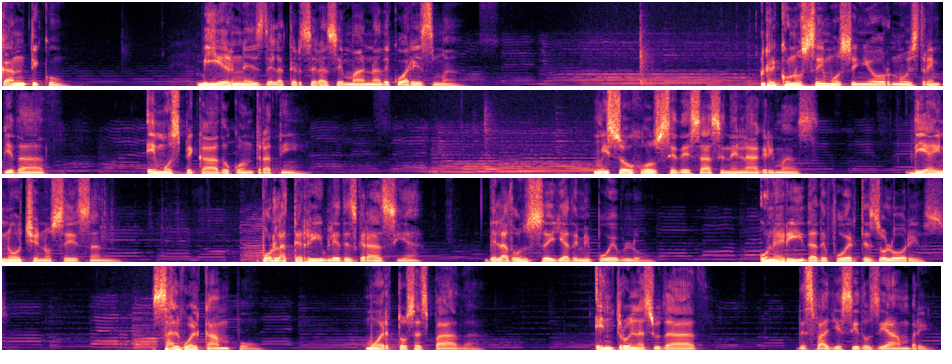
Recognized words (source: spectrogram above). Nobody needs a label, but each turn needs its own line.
Cántico, viernes de la tercera semana de Cuaresma. Reconocemos, Señor, nuestra impiedad. Hemos pecado contra ti. Mis ojos se deshacen en lágrimas, día y noche no cesan, por la terrible desgracia de la doncella de mi pueblo, una herida de fuertes dolores. Salgo al campo, muertos a espada, entro en la ciudad, desfallecidos de hambre.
